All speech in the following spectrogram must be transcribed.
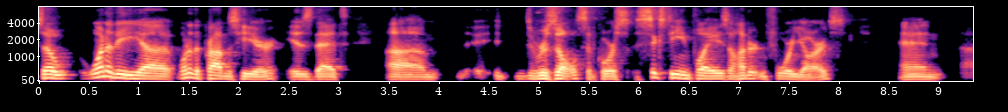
So one of the uh, one of the problems here is that um, it, the results, of course, 16 plays, 104 yards, and uh,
